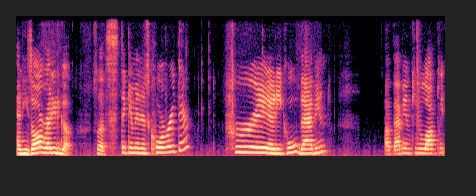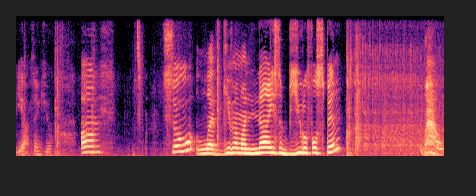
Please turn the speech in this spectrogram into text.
and he's all ready to go. So let's stick him in his core right there. Pretty cool, Babeon. Uh, Babeon, can you lock, please? Yeah, thank you. Um, so let's give him a nice, beautiful spin. Wow,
